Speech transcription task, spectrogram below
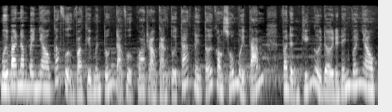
13 năm bên nhau, các Phượng và Kiều Minh Tuấn đã vượt qua rào cản tuổi tác lên tới con số 18 và định kiến người đời để đến với nhau.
